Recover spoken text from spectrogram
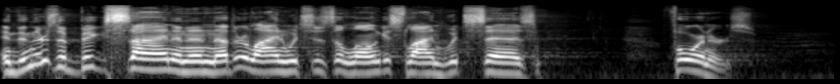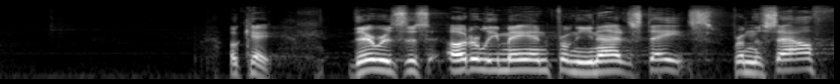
And then there's a big sign and another line, which is the longest line, which says foreigners. Okay, there was this elderly man from the United States, from the South,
